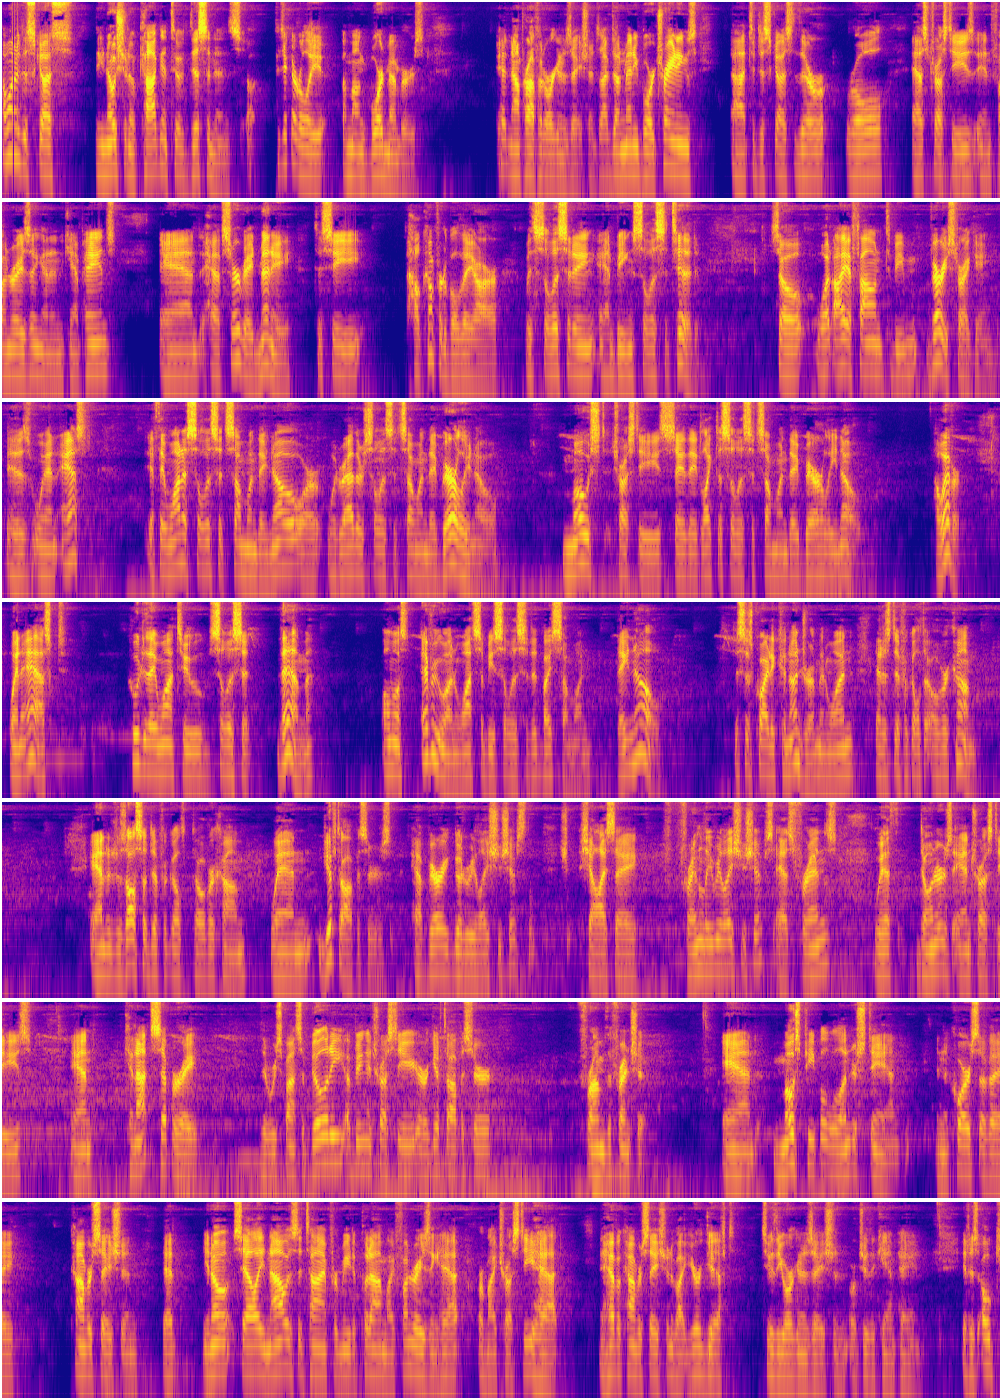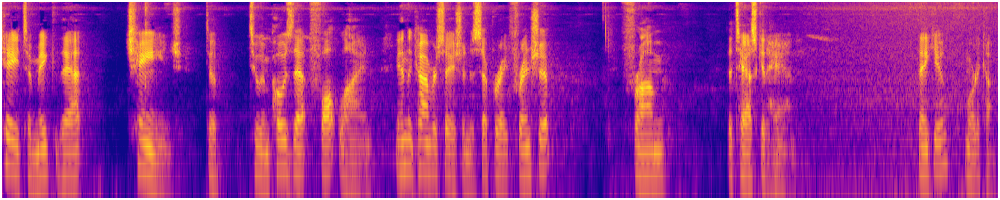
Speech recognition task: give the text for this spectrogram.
I want to discuss the notion of cognitive dissonance, uh, particularly among board members at nonprofit organizations. I've done many board trainings uh, to discuss their role as trustees in fundraising and in campaigns, and have surveyed many to see how comfortable they are with soliciting and being solicited. So, what I have found to be very striking is when asked if they want to solicit someone they know or would rather solicit someone they barely know, most trustees say they'd like to solicit someone they barely know. However, when asked who do they want to solicit them, almost everyone wants to be solicited by someone they know. This is quite a conundrum and one that is difficult to overcome. And it is also difficult to overcome when gift officers have very good relationships, shall I say, friendly relationships as friends with donors and trustees, and cannot separate the responsibility of being a trustee or a gift officer from the friendship. And most people will understand in the course of a conversation that, you know, Sally, now is the time for me to put on my fundraising hat or my trustee hat and have a conversation about your gift to the organization or to the campaign. It is okay to make that change, to, to impose that fault line in the conversation to separate friendship from the task at hand. Thank you. More to come.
